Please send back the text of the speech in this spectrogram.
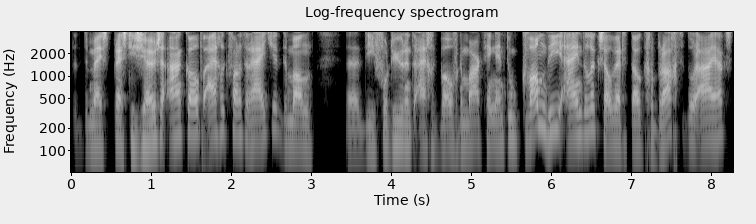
de meest prestigieuze aankoop eigenlijk van het rijtje. De man uh, die voortdurend eigenlijk boven de markt hing. En toen kwam die eindelijk, zo werd het ook gebracht door Ajax.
